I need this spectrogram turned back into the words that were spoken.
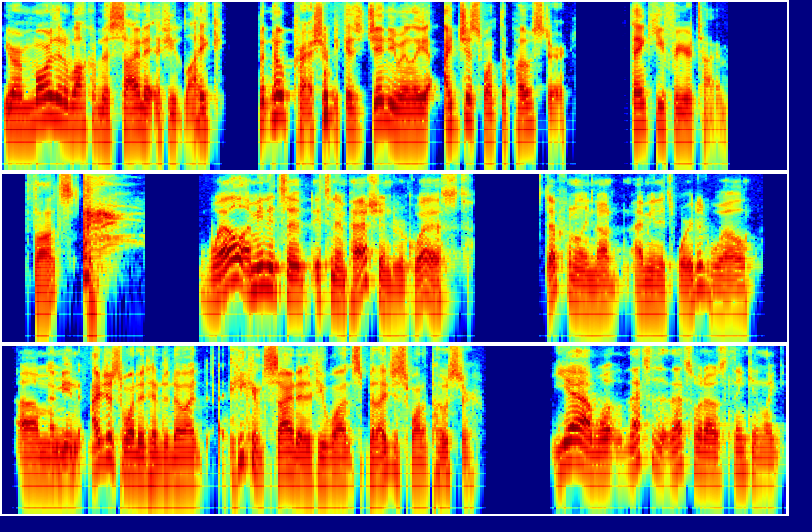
You are more than welcome to sign it if you'd like, but no pressure because genuinely, I just want the poster. Thank you for your time. Thoughts? Well, I mean, it's a it's an impassioned request. It's definitely not. I mean, it's worded well. Um, I mean, I just wanted him to know I he can sign it if he wants, but I just want a poster. yeah. Well, that's that's what I was thinking. Like,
